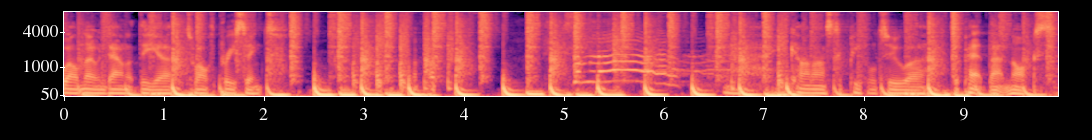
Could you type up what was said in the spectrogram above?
Well known down at the 12th uh, precinct. you can't ask people to uh, to pet that Knox.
